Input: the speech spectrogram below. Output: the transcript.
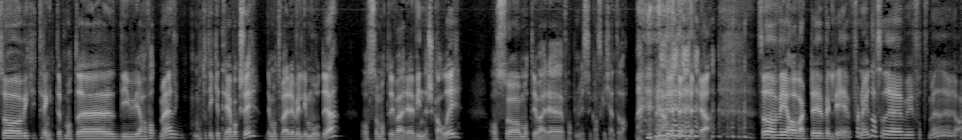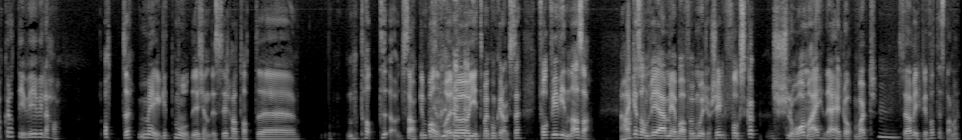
Så vi trengte på en måte de vi har fått med, måtte tikke tre bokser. De måtte være veldig modige, og så måtte de være vinnerskaller. Og så måtte de være forhåpentligvis ganske kjente, da. ja. Så vi har vært eh, veldig fornøyd. Altså. Det- Vi har fått med akkurat de vi ville ha. Åtte meget modige kjendiser har tatt, eh, tatt saken på alvor og gitt meg konkurranse. Folk vil vinne, altså. Det er ikke sånn vi er med bare for moro skyld. Folk skal slå meg, det er helt åpenbart. Mm. Så jeg har virkelig fått testa meg.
